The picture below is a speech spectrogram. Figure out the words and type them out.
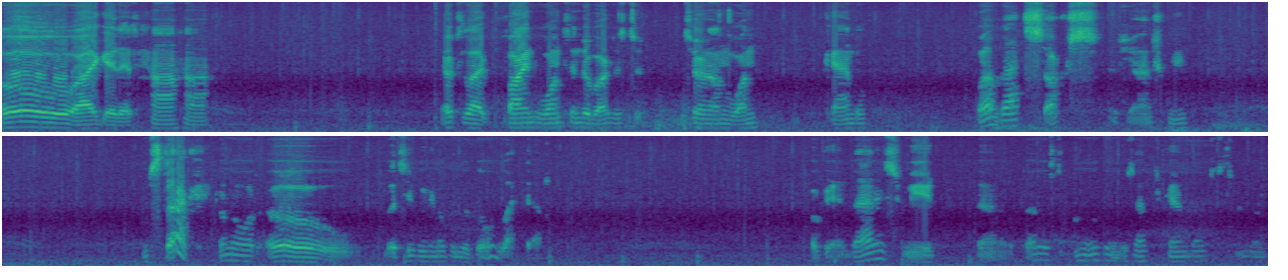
Oh, I get it. Haha. -ha. You have to like find one tinderbox just to turn on one candle. Well, that sucks, if you ask me. I'm stuck. Don't know what. Oh, let's see if we can open the door like that. Okay, that is weird. Uh, that was the only thing was after candle just turned on.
